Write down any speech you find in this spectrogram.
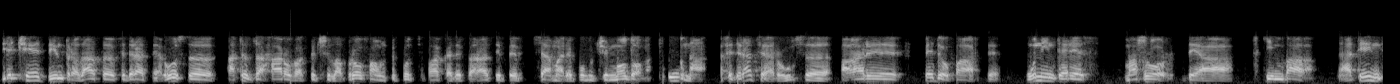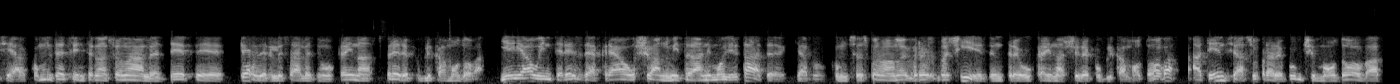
De ce, dintr-o dată, Federația Rusă, atât Zaharova cât și Lavrov au început să facă declarații pe seama Republicii Moldova? Una, Federația Rusă are, pe de o parte, un interes major de a schimba atenția comunității internaționale de pe pierderile sale din Ucraina spre Republica Moldova. Ei au interes de a crea și o anumită animozitate, chiar cum se spune la noi, vrăjmășie dintre Ucraina și Republica Moldova. Atenția asupra Republicii Moldova,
